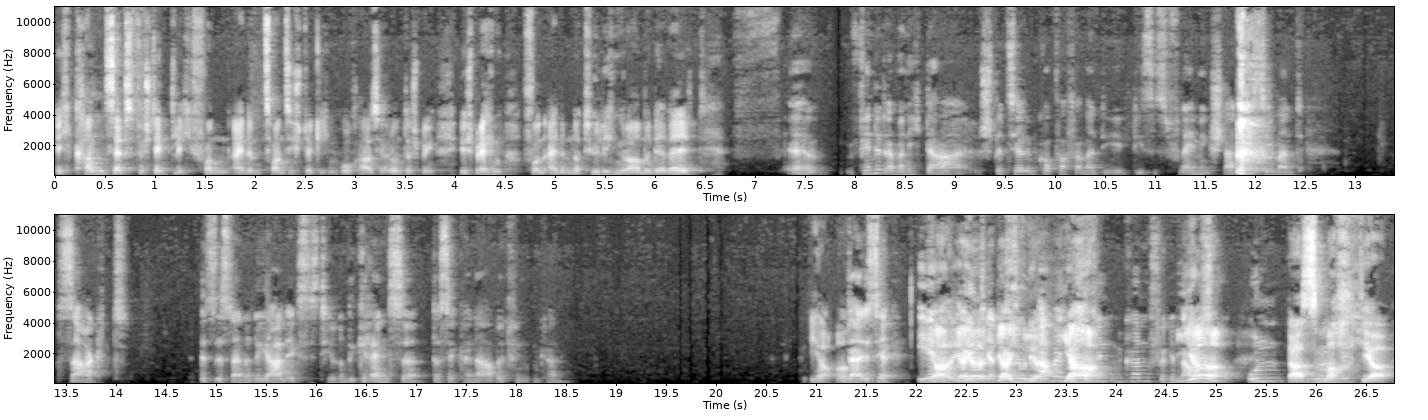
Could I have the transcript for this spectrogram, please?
ich kann selbstverständlich von einem 20-stöckigen Hochhaus herunterspringen. Wir sprechen von einem natürlichen Rahmen der Welt äh, findet aber nicht da, speziell im Kopf auf einmal die, dieses Framing statt, dass jemand sagt, es ist eine real existierende Grenze, dass er keine Arbeit finden kann? Ja. Da ist ja ja, ja, ja, ja, ja Julia, Arbeit ja. finden können für genauso ja, das macht ja,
